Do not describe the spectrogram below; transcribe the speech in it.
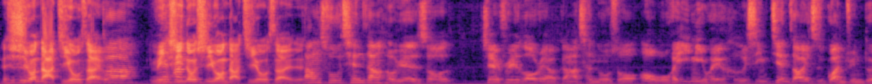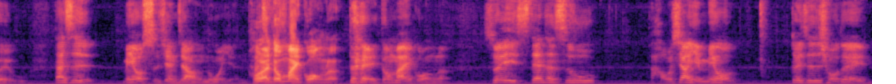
就是、希望打季后赛嘛，对啊，明星都希望打季后赛的。当初签张合约的时候，Jeffrey Loria 跟他承诺说，哦，我会以你为核心建造一支冠军队伍，但是没有实现这样的诺言，后来都卖光了，对，都卖光了。所以 Stanton 似乎好像也没有对这支球队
